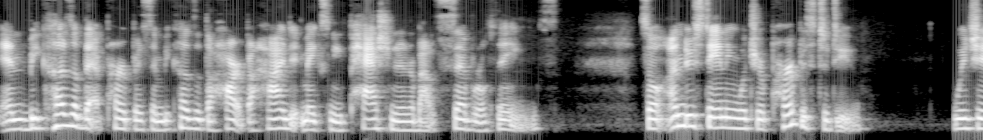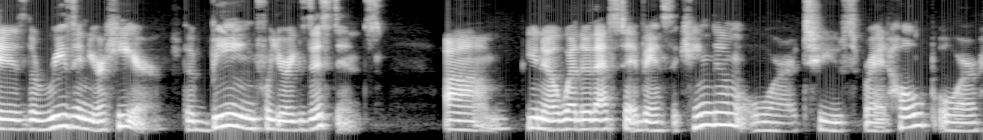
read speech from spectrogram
and because of that purpose and because of the heart behind it, makes me passionate about several things. So, understanding what your purpose to do, which is the reason you're here, the being for your existence. Um, you know, whether that's to advance the kingdom or to spread hope or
